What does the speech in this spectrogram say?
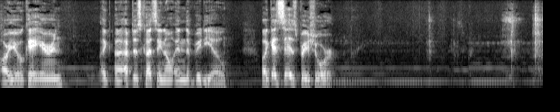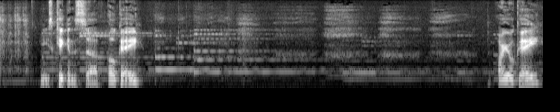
Are you okay, Aaron? Like uh, after this cutscene, I'll end the video. Like I said, it's pretty short. He's kicking stuff. Okay. Are you okay?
